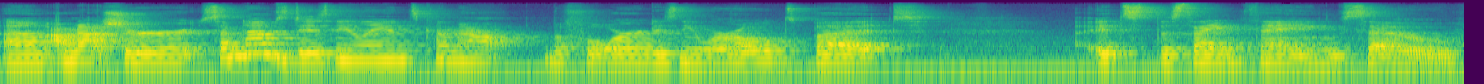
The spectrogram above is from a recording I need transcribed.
Um, I'm not sure. Sometimes Disneyland's come out before Disney World, but it's the same thing. So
